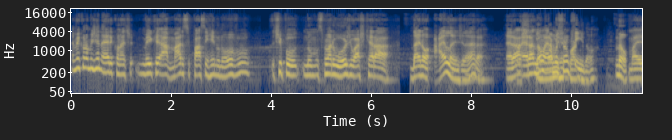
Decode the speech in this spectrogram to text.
É meio que um nome genérico, né? Tipo, Meio que, ah, Mario se passa em Reino Novo. Tipo, no Super Mario World eu acho que era Dino Island, né? Era? Era, era não era não Mushroom. Kingdom. Não. Mas.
